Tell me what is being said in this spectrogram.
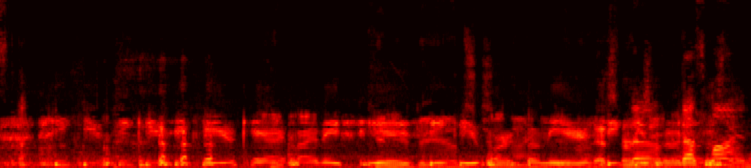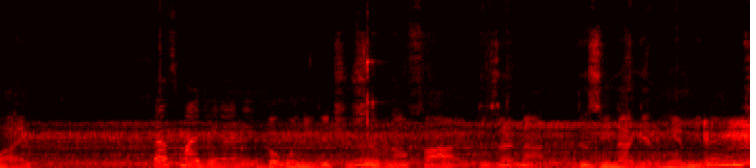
CQ, CQ, CQ, KI5HTA, CQ, Parks on the air, G90? that's CQ. No, Gina. That's mine. mine. That's my G90. But when you get your 705, does that not? Does he not get hand-me-downs?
